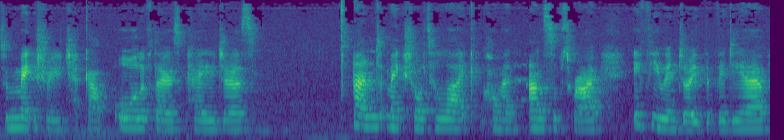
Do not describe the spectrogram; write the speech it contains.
So make sure you check out all of those pages and make sure to like comment and subscribe if you enjoyed the video.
